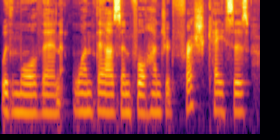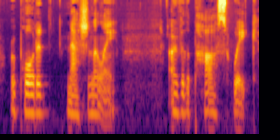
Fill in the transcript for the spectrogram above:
with more than 1,400 fresh cases reported nationally over the past week.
